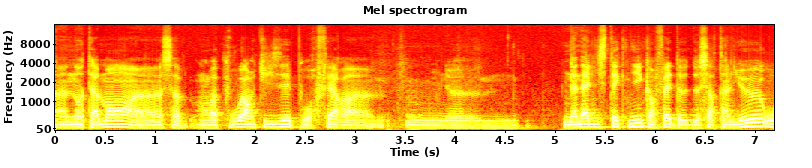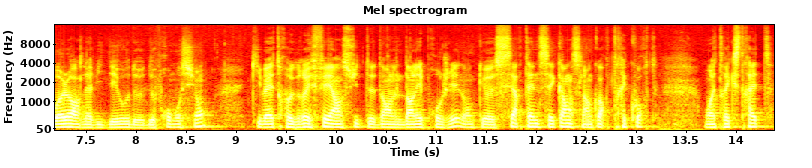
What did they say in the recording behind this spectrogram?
Euh, notamment, euh, ça, on va pouvoir utiliser pour faire une, analyse technique en fait, de, certains lieux ou alors de la vidéo de, promotion qui va être greffée ensuite dans, dans les projets. Donc, certaines séquences, là encore très courtes, vont être extraites.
